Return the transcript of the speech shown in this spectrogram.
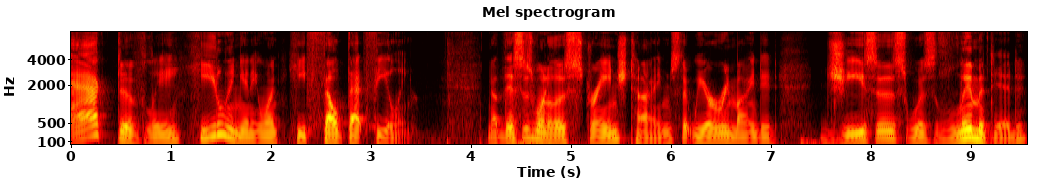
actively healing anyone, he felt that feeling. Now, this is one of those strange times that we are reminded Jesus was limited,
